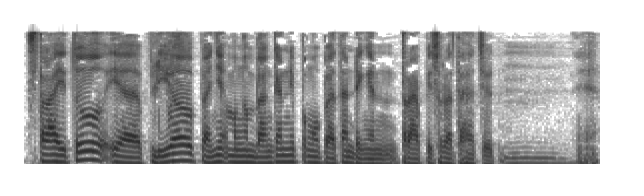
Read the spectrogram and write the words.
setelah itu ya beliau banyak mengembangkan nih pengobatan dengan terapi surat tahajud. Hmm. Ya.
